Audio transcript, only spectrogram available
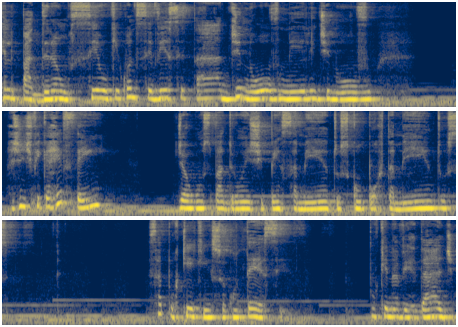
aquele padrão seu que quando você vê você tá de novo nele, de novo. A gente fica refém de alguns padrões de pensamentos, comportamentos. Sabe por que, que isso acontece? Porque na verdade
